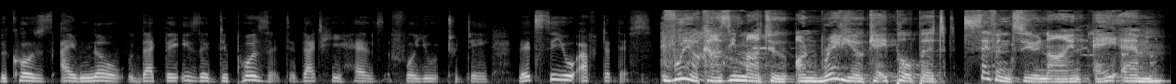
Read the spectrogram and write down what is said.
because I know that there is a deposit that He has for you today. Let's see you after this. Vuyokazi Matu on Radio K Pulpit, 729 AM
